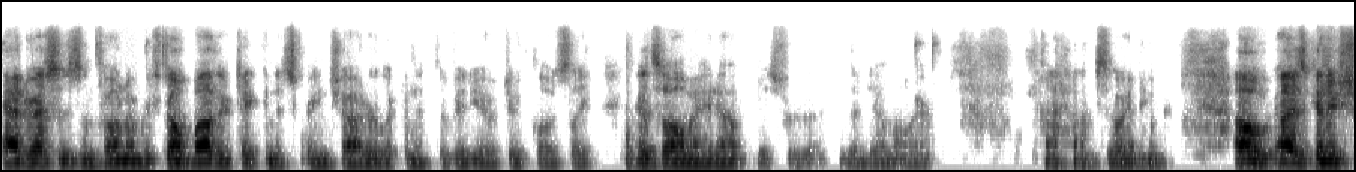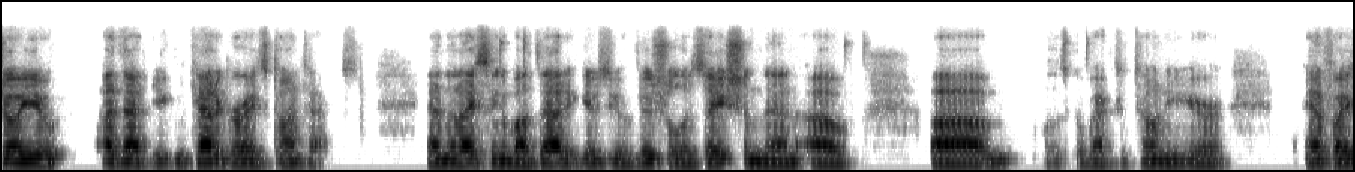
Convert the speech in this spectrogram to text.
addresses and phone numbers, don't bother taking a screenshot or looking at the video too closely. It's all made up just for the, the demo here. so anyway, oh, I was gonna show you uh, that you can categorize contacts. And the nice thing about that, it gives you a visualization then of, um, let's go back to Tony here. And if I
